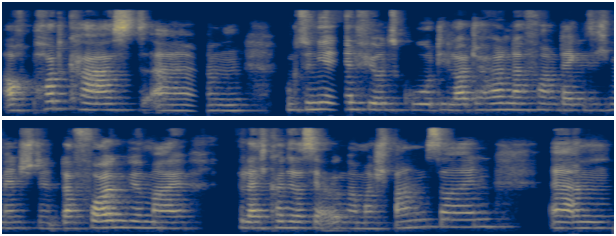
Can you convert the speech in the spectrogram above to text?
Auch Podcasts ähm, funktionieren für uns gut. Die Leute hören davon, denken sich, Mensch, da folgen wir mal. Vielleicht könnte das ja irgendwann mal spannend sein. Ähm,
